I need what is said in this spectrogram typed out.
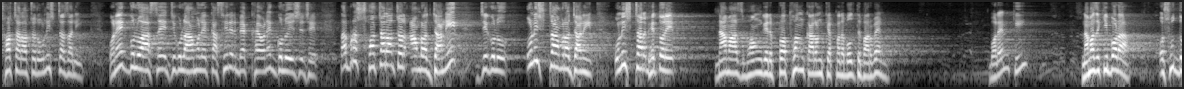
সচরাচর উনিশটা জানি। অনেকগুলো আছে, যেগুলো আমলে কাসিরের ব্যাখ্যায় অনেকগুলো এসেছে। তারপরে সচরাচর আমরা জানি, যেগুলো উনিশটা আমরা জানি। উনিশটার ভেতরে নামাজ ভঙ্গের প্রথম কারণ কি আপনারা বলতে পারবেন? বলেন কি? নামাজে কি পড়া? অশুদ্ধ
